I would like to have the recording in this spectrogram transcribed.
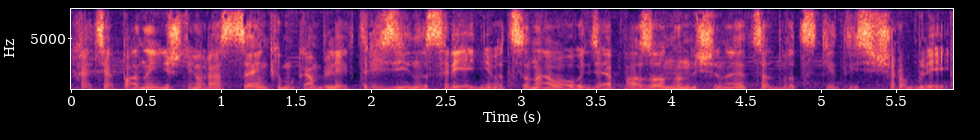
хотя по нынешним расценкам комплект резины среднего ценового диапазона начинается от 20 тысяч рублей,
